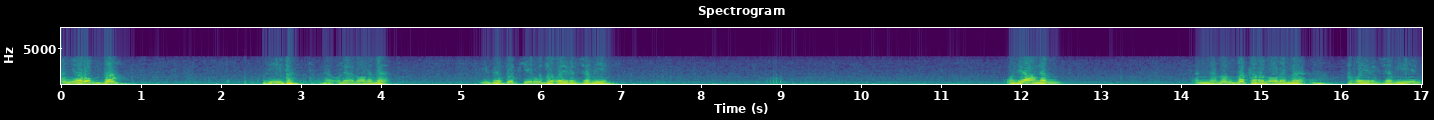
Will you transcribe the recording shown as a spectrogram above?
أن يرد غيبة هؤلاء العلماء. إذا ذكروا بغير الجميل. وليعلم أن من ذكر العلماء بغير الجميل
